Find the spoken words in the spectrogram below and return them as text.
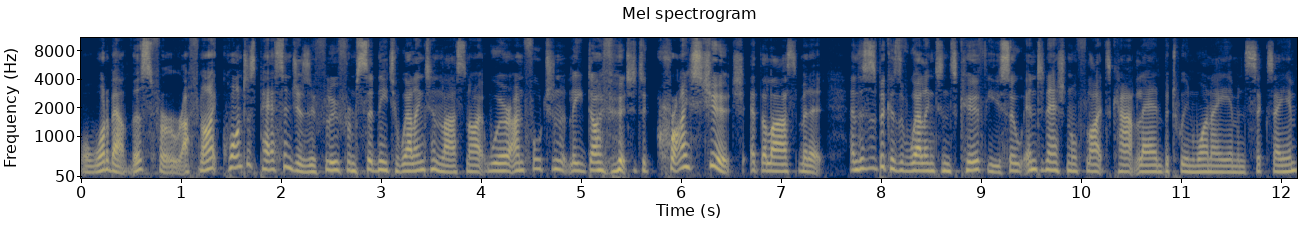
Well, what about this for a rough night? Qantas passengers who flew from Sydney to Wellington last night were unfortunately diverted to Christchurch at the last minute. And this is because of Wellington's curfew, so international flights can't land between 1am and 6am.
